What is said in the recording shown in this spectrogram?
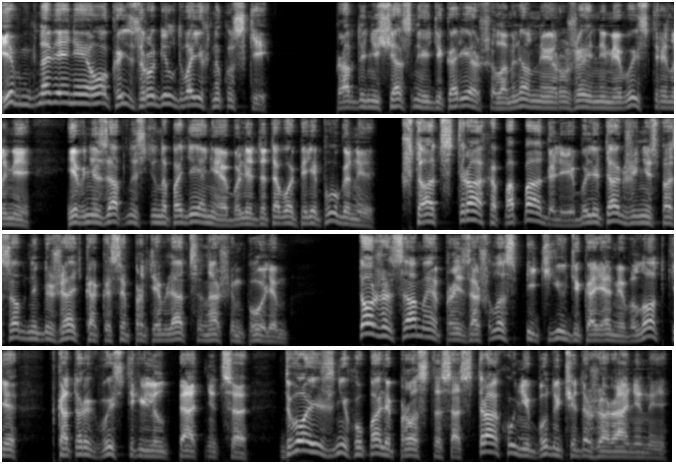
и в мгновение ока изрубил двоих на куски. Правда, несчастные дикари, ошеломленные оружейными выстрелами и внезапностью нападения, были до того перепуганы, что от страха попадали и были так же неспособны бежать, как и сопротивляться нашим пулям. То же самое произошло с пятью дикарями в лодке, в которых выстрелил Пятница. Двое из них упали просто со страху, не будучи даже ранены.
